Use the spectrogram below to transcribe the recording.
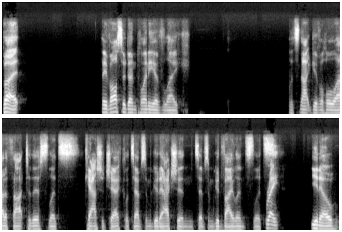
but they've also done plenty of like, let's not give a whole lot of thought to this. Let's cash a check. Let's have some good action. Let's have some good violence. Let's, Right. you know,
